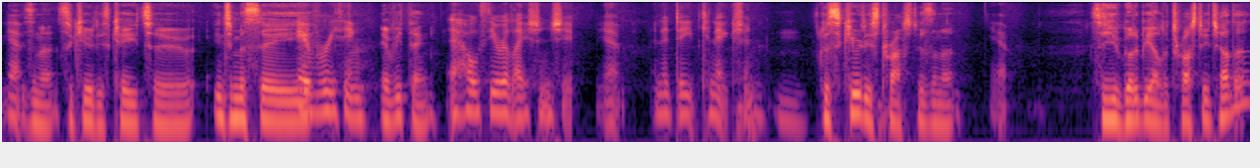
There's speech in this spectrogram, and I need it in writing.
Yeah. Isn't it? Security is key to intimacy. Everything. Everything. A healthy relationship. Yeah. And a deep connection. Because mm. security is trust, isn't it? Yeah. So you've got to be able to trust each other.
